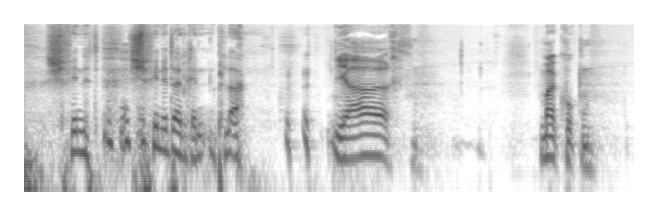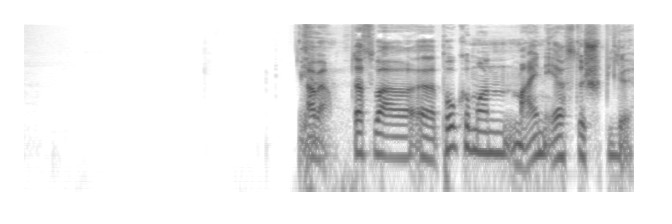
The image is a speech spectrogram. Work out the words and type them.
schwindet, schwindet dein Rentenplan. ja, mal gucken. Ja. Aber das war äh, Pokémon mein erstes Spiel.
